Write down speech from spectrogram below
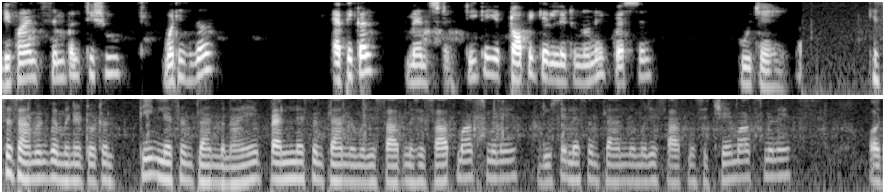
define simple tissue what is the apical meristem ठीक है, ये टॉपिक के रिलेटेड उन्होंने क्वेश्चन पूछे हैं। इस असाइनमेंट में मैंने टोटल तीन लेसन प्लान बनाए हैं। पहले लेसन प्लान में मुझे सात में से सात मार्क्स मिले दूसरे लेसन प्लान में मुझे सात में से छः मार्क्स मिले और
